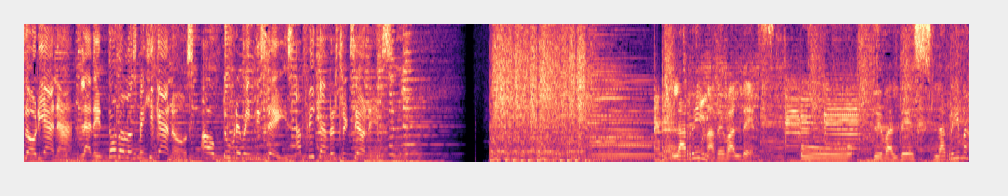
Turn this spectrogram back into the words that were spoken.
Soriana, la de todos los mexicanos. A octubre 26, aplican restricciones. La rima de Valdés. O de Valdés la rima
